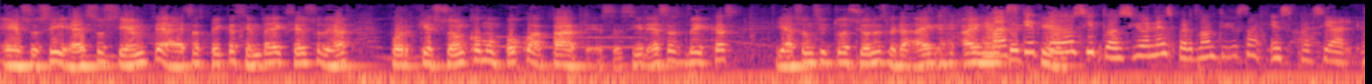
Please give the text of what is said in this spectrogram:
Eso sí, eso siempre, a esas becas siempre hay acceso, ¿verdad? Porque son como un poco aparte, es decir, esas becas ya son situaciones, ¿verdad? Hay, hay gente Más que, todo situaciones, perdón, Tristan, especiales.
